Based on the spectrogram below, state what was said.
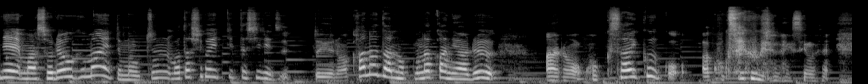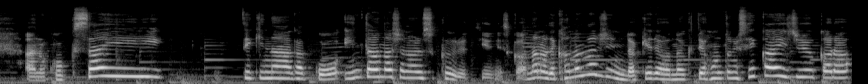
で、まあ、それを踏まえても、うちの、私が言っていたシリーズというのは、カナダの中にある、あの、国際空港、あ、国際空港じゃない、すいません。あの、国際的な学校、インターナショナルスクールっていうんですか？なので、カナダ人だけではなくて、本当に世界中から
